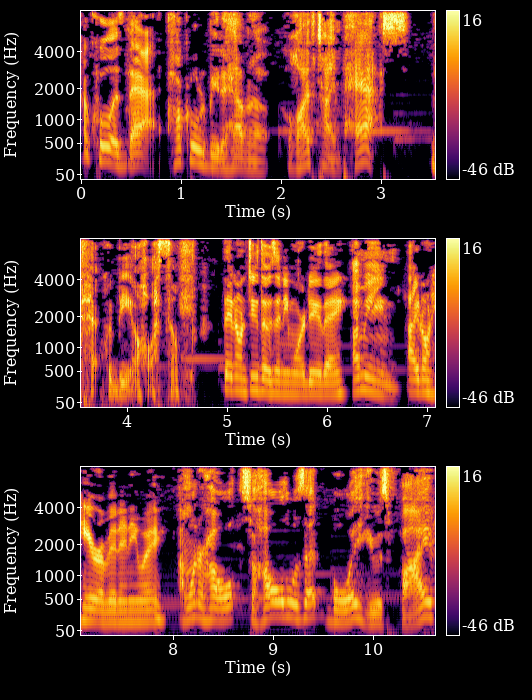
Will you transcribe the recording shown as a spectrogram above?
How cool is that? How cool would it be to have a, a lifetime pass? That would be awesome. They don't do those anymore, do they? I mean, I don't hear of it anyway. I wonder how old. So how old was that boy? He was five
